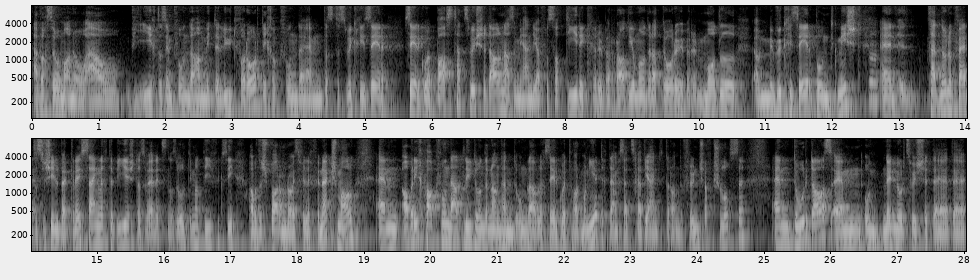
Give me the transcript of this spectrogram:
einfach so mal noch auch, wie ich das empfunden habe mit den Leuten vor Ort. Ich habe gefunden, ähm, dass das wirklich sehr, sehr gut passt hat zwischen allen. Also wir haben ja von Satirikern über Radiomoderatoren, über Model, äh, wirklich sehr bunt gemischt. Mhm. Äh, es hat nur noch gefällt, dass der Schilberg Gress eigentlich dabei ist. Das wäre jetzt noch das Ultimative gewesen. Aber das sparen wir uns vielleicht für nächstes Mal. Ähm, aber ich habe gefunden, auch die Leute untereinander haben unglaublich sehr gut harmoniert. Ich denke, es hat sich auch die eine oder andere Freundschaft geschlossen ähm, durch das. Ähm, und nicht nur zwischen den, den,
